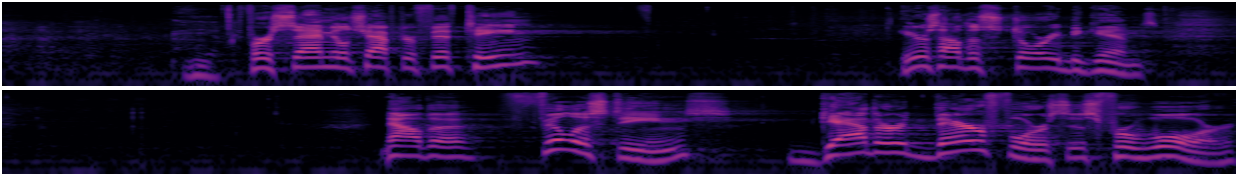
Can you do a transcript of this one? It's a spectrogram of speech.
1 Samuel chapter 15. Here's how the story begins. Now, the Philistines gathered their forces for war,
